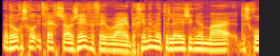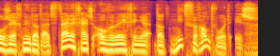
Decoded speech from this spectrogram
De Hogeschool Utrecht zou 7 februari beginnen met de lezingen, maar de school zegt nu dat uit veiligheidsoverwegingen dat niet verantwoord is.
